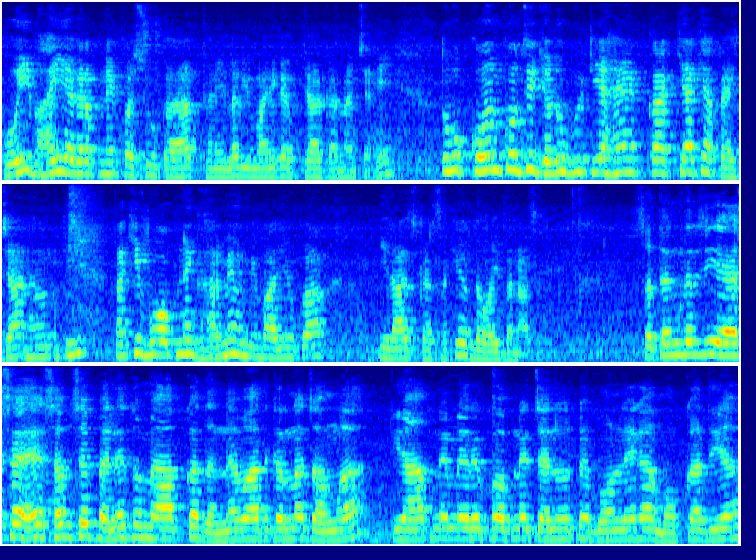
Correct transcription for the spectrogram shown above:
कोई भाई अगर अपने पशु का, थनेला, बीमारी का उपचार करना चाहे तो वो कौन कौन सी जड़ू बूटियाँ हैं, का क्या क्या पहचान है उनकी, ताकि वो अपने घर में उन बीमारियों का इलाज कर सके और दवाई बना सके? सत्येंद्र जी, ऐसा है, सबसे पहले तो मैं आपका धन्यवाद करना चाहूँगा कि आपने मेरे को अपने चैनल पे बोलने का मौका दिया।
